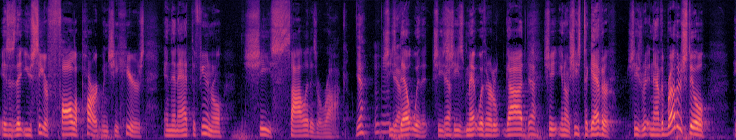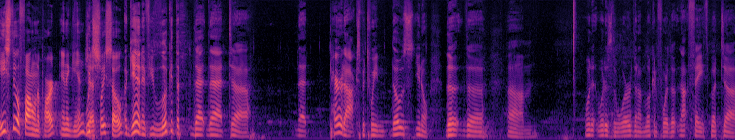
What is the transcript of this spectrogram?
is is that you see her fall apart when she hears, and then at the funeral, she's solid as a rock. Yeah. She's Yeah. dealt with it. She's Yeah. she's met with her God. Yeah. She you know she's together. She's written now the brother's still he's still falling apart, and again Which- justly so. Again, if you look at the that that uh, that paradox between those, you know, the the um, what what is the word that I'm looking for? The not faith, but uh,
